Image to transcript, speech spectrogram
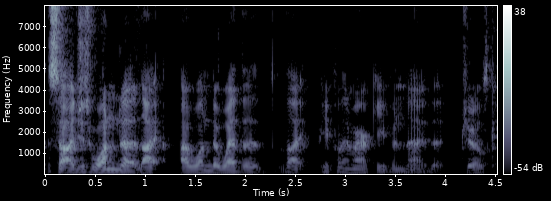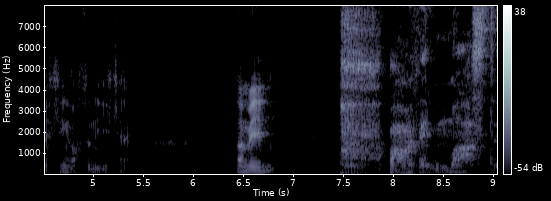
so I just wonder, like, I wonder whether like people in America even know that drill's kicking off in the UK. I mean, oh, they must do.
